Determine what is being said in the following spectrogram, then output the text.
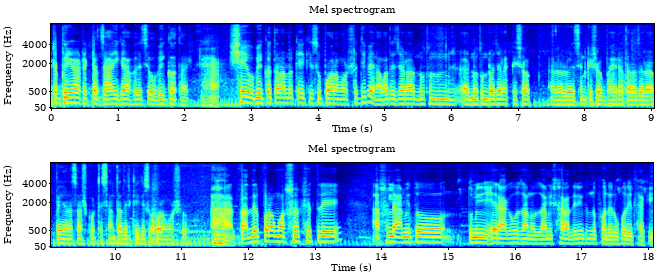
এটা বিরাট একটা জায়গা হয়েছে অভিজ্ঞতার। হ্যাঁ। সেই অভিজ্ঞতার আলোকে কিছু পরামর্শ দিবেন। আমাদের যারা নতুন নতুনরা যারা কৃষক রয়েছেন কৃষক ভাইরা তারা যারা পেয়ারা চাষ করতে চান তাদেরকে কিছু পরামর্শ। হ্যাঁ তাদের পরামর্শের ক্ষেত্রে আসলে আমি তো তুমি এর আগেও জানো যে আমি সারাদিনই কিন্তু ফোনের উপরেই থাকি।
